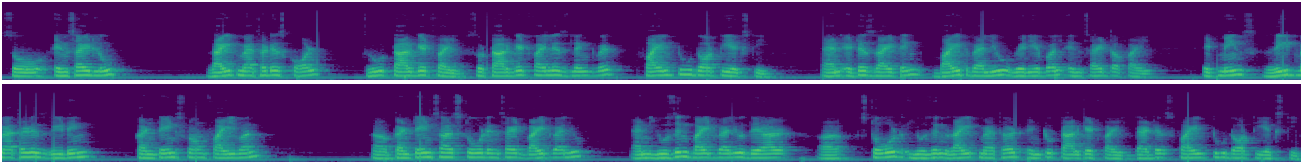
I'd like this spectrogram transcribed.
So inside loop, write method is called through target file. So target file is linked with file2.txt and it is writing byte value variable inside the file. It means read method is reading contents from file 1. Uh, contents are stored inside byte value and using byte value they are uh, stored using write method into target file that is file2.txt.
